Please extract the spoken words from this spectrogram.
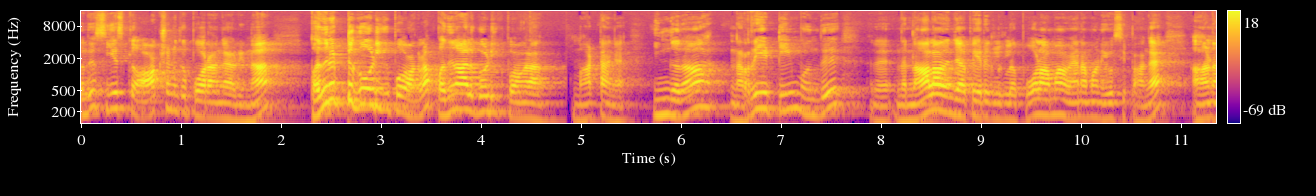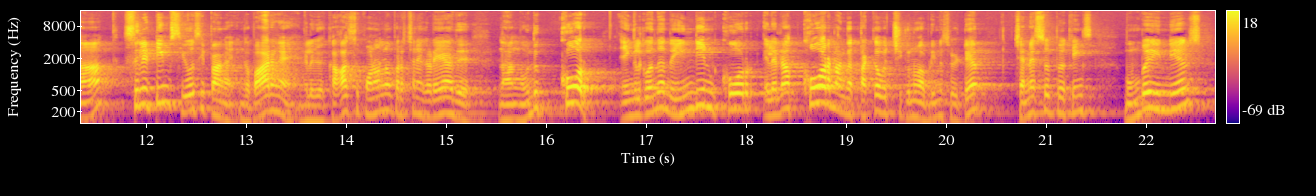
வந்து சிஎஸ்கே ஆக்ஷனுக்கு போகிறாங்க அப்படின்னா பதினெட்டு கோடிக்கு போவாங்களா பதினாலு கோடிக்கு போவாங்களா? மாட்டாங்க. இங்கே தான் நிறைய டீம் வந்து இந்த- நாலாவது அஞ்சா பிளேயர்களுக்குள்ள போகலாமா வேணாமான்னு யோசிப்பாங்க. ஆனால் சில டீம்ஸ் யோசிப்பாங்க. இங்கே பாருங்கள் எங்களுக்கு காசு போனாலும் பிரச்சனை கிடையாது. நாங்கள் வந்து கோர் எங்களுக்கு வந்து அந்த இந்தியன் கோர் இல்லைன்னா கோர் நாங்கள் தக்க வச்சுக்கணும் அப்படின்னு சொல்லிட்டு Chennai Super Kings Mumbai Indians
